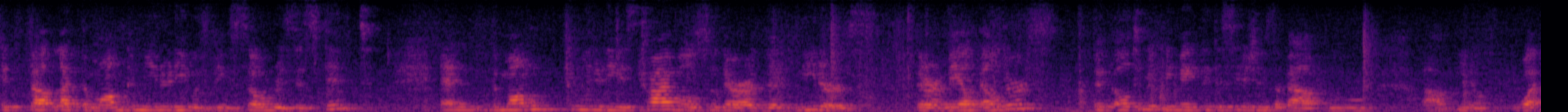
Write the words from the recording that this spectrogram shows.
it felt like the Hmong community was being so resistant. And the Hmong community is tribal, so there are the leaders, there are male elders that ultimately make the decisions about who, um, you know, what,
